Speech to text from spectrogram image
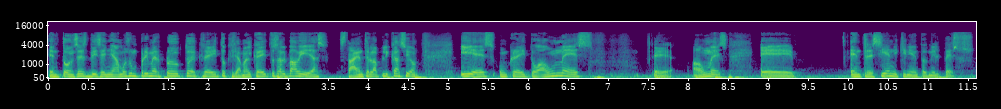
Entonces diseñamos un primer producto de crédito que se llama el crédito salvavidas, está dentro de la aplicación y es un crédito a un mes, eh, a un mes, eh, entre 100 y 500 mil pesos.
